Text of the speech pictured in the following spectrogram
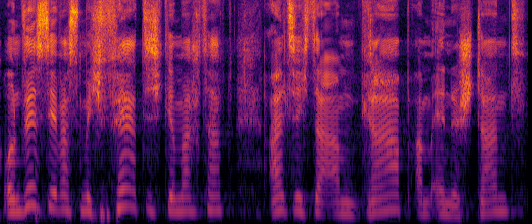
Und wisst ihr, was mich fertig gemacht hat, als ich da am Grab am Ende stand?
